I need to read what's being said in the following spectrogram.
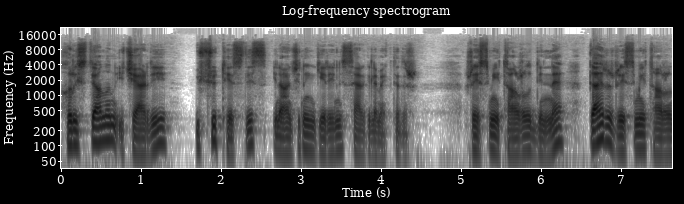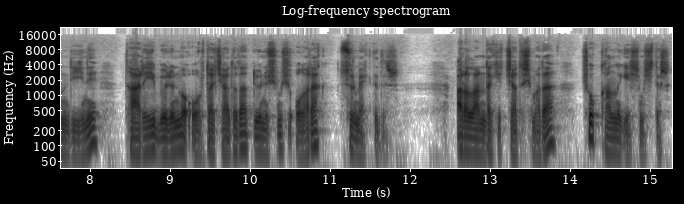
Hristiyanlığın içerdiği üçlü teslis inancının gereğini sergilemektedir. Resmi tanrılı dinle gayri resmi tanrının dini tarihi bölünme orta çağda da dönüşmüş olarak sürmektedir. Aralarındaki çatışmada çok kanlı geçmiştir.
